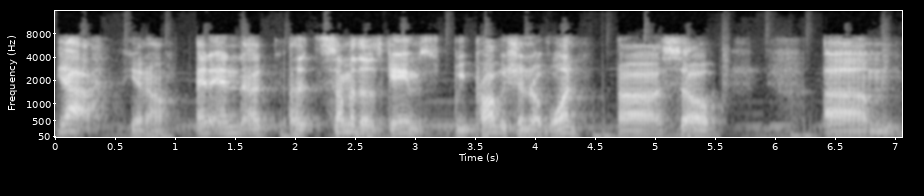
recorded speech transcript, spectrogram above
yeah, you know, and and uh, uh, some of those games we probably shouldn't have won. Uh, so um,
